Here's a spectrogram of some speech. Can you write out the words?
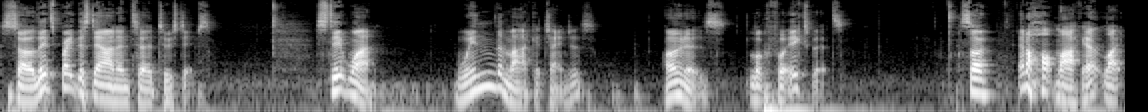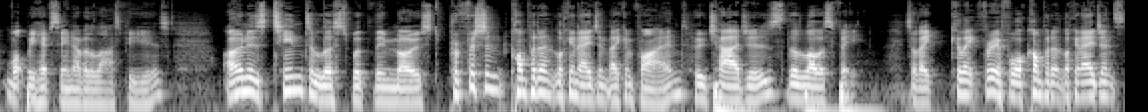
So let's break this down into two steps. Step one when the market changes, owners look for experts. So, in a hot market like what we have seen over the last few years, owners tend to list with the most proficient, competent looking agent they can find who charges the lowest fee. So they collect three or four competent looking agents,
